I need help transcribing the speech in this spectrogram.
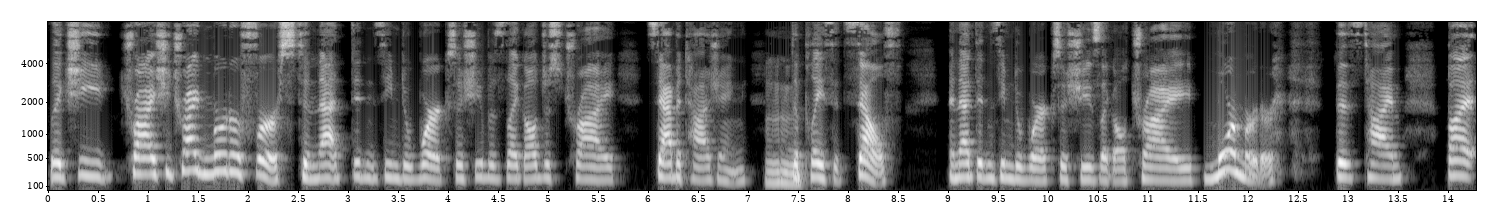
Like she tried, she tried murder first, and that didn't seem to work. So she was like, "I'll just try sabotaging Mhm. the place itself," and that didn't seem to work. So she's like, "I'll try more murder this time." But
